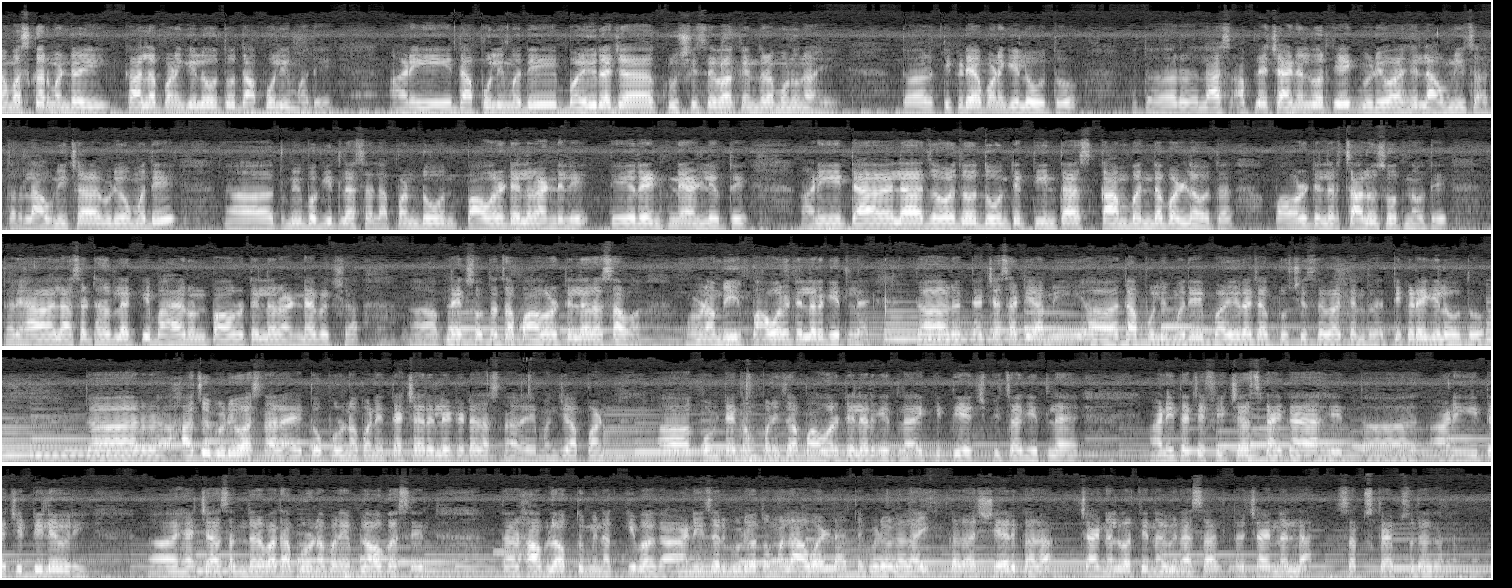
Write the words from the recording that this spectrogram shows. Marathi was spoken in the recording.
नमस्कार मंडळी. काल आपण गेलो होतो दापोलीमध्ये आणि दापोलीमध्ये बळीराजा कृषी सेवा केंद्र म्हणून आहे. तर तिकडे आपण गेलो होतो. तर लास्ट आपल्या चॅनलवरती एक व्हिडिओ आहे लावणीचा. तर लावणीच्या व्हिडिओमध्ये तुम्ही बघितलं असाल आपण दोन पॉवर टेलर आणलेले. ते रेंटने आणले होते. आणि त्यावेळेला जवळजवळ दोन ते तीन तास काम बंद पडलं होतं. पॉवर टेलर चालूच होत नव्हते. तर ह्या वेळेला असं ठरलं की बाहेरून पॉवर टेलर आणण्यापेक्षा आपला एक स्वतःचा पॉवर टेलर असावा. म्हणून आम्ही पॉवर टेलर घेतलाय. तर त्याच्यासाठी आम्ही दापोलीमध्ये बळीराजा कृषी सेवा केंद्र आहे तिकडे गेलो होतो. तर हा जो व्हिडिओ असणार आहे तो पूर्णपणे त्याच्या रिलेटेडच असणार आहे. म्हणजे आपण कोणत्या कंपनीचा पॉवर टेलर घेतला आहे किती एच पीचा घेतला आहे आणि त्याचे फीचर्स काय काय आहेत आणि त्याची डिलेवरी ह्याच्या संदर्भात हा पूर्णपणे ब्लॉग असेल तर हा ब्लॉग तुम्ही नक्की बघा. आणि जर व्हिडिओ तुम्हाला आवडला तर व्हिडिओला लाईक करा शेअर करा. चॅनलवरती नवीन असाल तर चॅनलला सबस्क्राईब सुद्धा करा.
